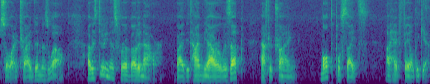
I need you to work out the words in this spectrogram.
so I tried them as well. I was doing this for about an hour. By the time the hour was up, after trying multiple sites, I had failed again,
